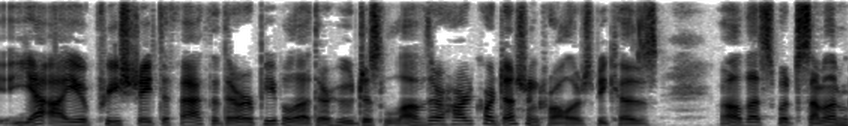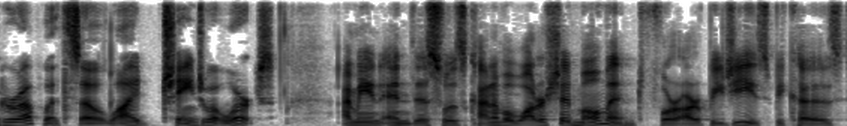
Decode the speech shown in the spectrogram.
yeah, I appreciate the fact that there are people out there who just love their hardcore dungeon crawlers because, well, that's what some of them grew up with. So why change what works? I mean, and this was kind of a watershed moment for RPGs because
